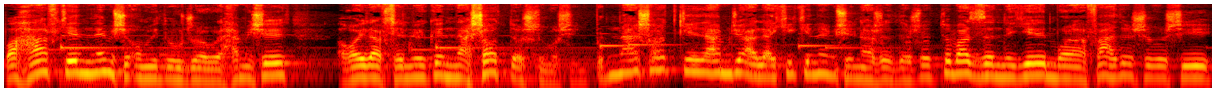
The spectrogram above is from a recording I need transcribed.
با حرف که نمیشه امید وجود همیشه آقای رفتنی که نشاط داشته باشید نشاط که همینجا علکی که نمیشه نشاط داشته تو باید زندگی مرفه داشته باشی.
